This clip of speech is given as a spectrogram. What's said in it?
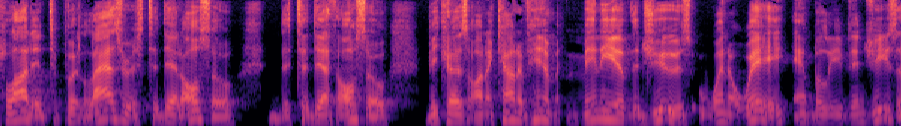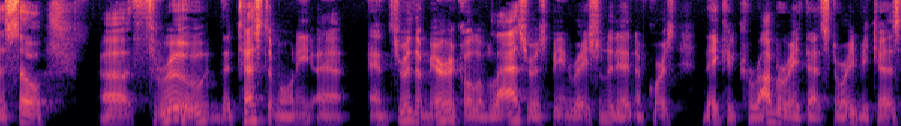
plotted to put Lazarus to death also, to death also, because on account of him, many of the Jews went away and believed in Jesus. So, uh, through the testimony uh, and through the miracle of Lazarus being raised from the dead, and of course, they could corroborate that story because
